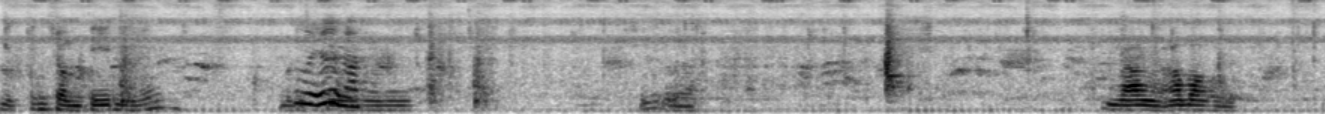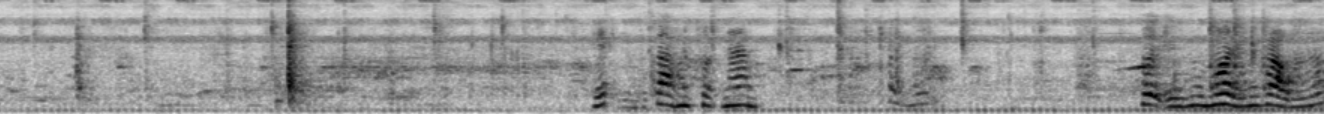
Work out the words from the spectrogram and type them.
มีกินชมตีนนี่คือชื่อเหรอชื่อเหรอเราอย่างเอาบอกเลยเผ็ดกล้าให้สดน้เฮ้ยยังห้อยยังเข่ามันเนา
